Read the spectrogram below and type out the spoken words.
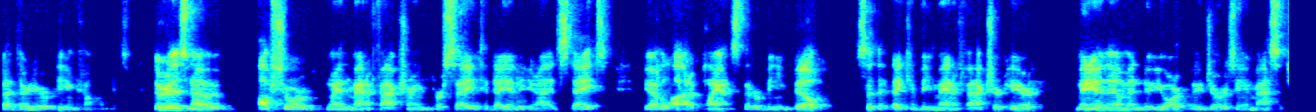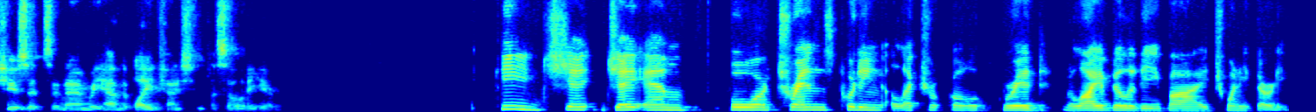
but they're European companies. There is no offshore wind manufacturing per se today in the United States. You have a lot of plants that are being built so that they can be manufactured here, many of them in New York, New Jersey, and Massachusetts, and then we have the blade finishing facility here. PJM four trends putting electrical grid reliability by twenty thirty.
